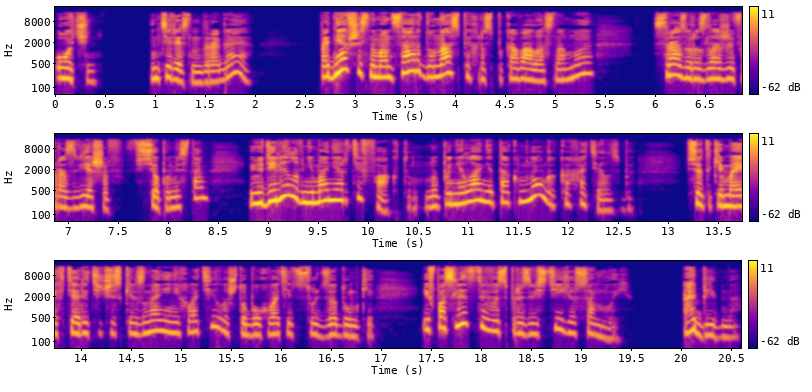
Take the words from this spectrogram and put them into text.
Очень. Интересно, дорогая? Поднявшись на мансарду, наспех распаковала основное, сразу разложив, развешав все по местам, и уделила внимание артефакту, но поняла не так много, как хотелось бы. Все-таки моих теоретических знаний не хватило, чтобы ухватить суть задумки и впоследствии воспроизвести ее самой. Обидно.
